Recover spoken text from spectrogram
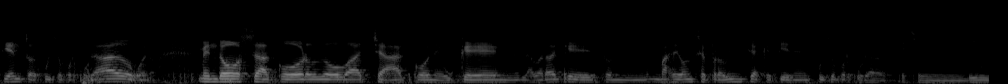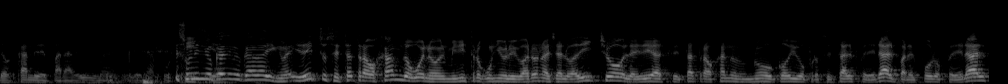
cientos de juicios por jurado. Bueno, Mendoza, Córdoba, Chaco, Neuquén. La verdad que son más de 11 provincias que tienen juicio por jurado. Es un lindo cambio de paradigma de la justicia. Es un lindo cambio de paradigma. Y de hecho se está trabajando, bueno, el ministro Cuñolo Ibarona ya lo ha dicho, la idea se está trabajando en un nuevo código procesal federal para el foro federal,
